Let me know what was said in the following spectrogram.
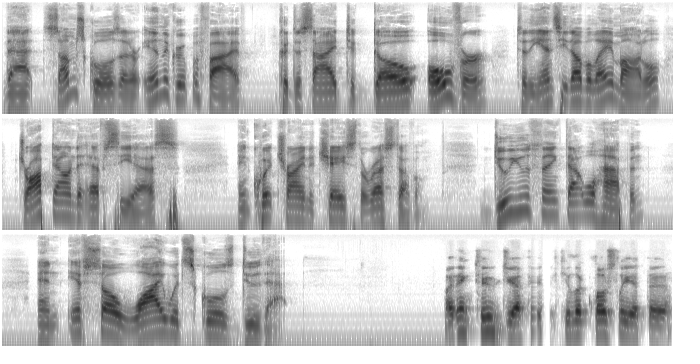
that some schools that are in the group of five could decide to go over to the NCAA model, drop down to FCS, and quit trying to chase the rest of them. Do you think that will happen? And if so, why would schools do that? I think too, Jeff. If you look closely at the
